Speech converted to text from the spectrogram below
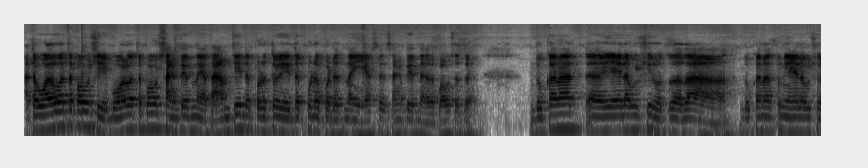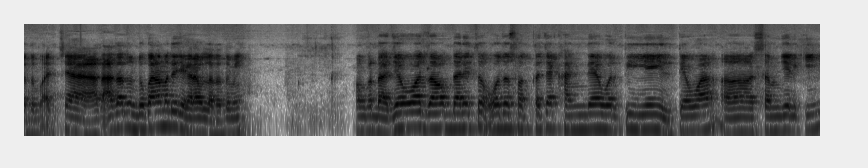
आता वळवाचा पाऊस आहे. वळवाचा पाऊस सांगता येत नाही आता. आमच्या इथं पडतोय इथं पुढं पडत नाही असं सांगता येत नाही आता पावसाचं. दुकानात यायला उशीर होतो दादा. दुकानातून यायला उशीर होतो. अच्छा आता आज अजून दुकानामध्येच आहे करावं दादा तुम्ही? मग जेव्हा जबाबदारीचं ओझं स्वतःच्या खांद्यावरती येईल तेव्हा समजेल की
